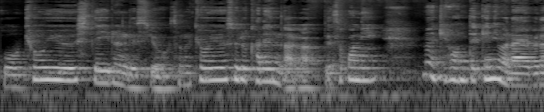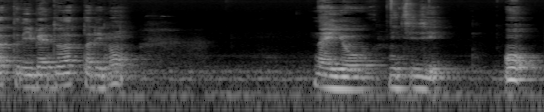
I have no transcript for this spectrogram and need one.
こう共有しているんですよ。その共有するカレンダーがあってそこにまあ基本的にはライブだったりイベントだったりの内容日時を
